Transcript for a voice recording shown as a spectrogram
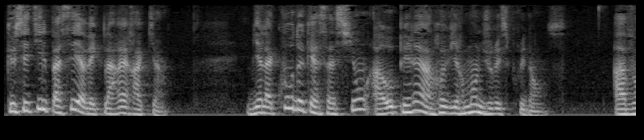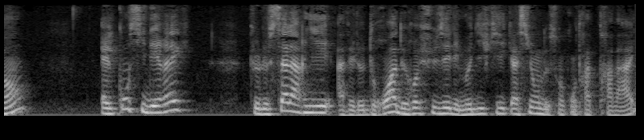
Que s'est-il passé avec l'arrêt Raquin eh la Cour de cassation a opéré un revirement de jurisprudence. Avant, elle considérait que le salarié avait le droit de refuser les modifications de son contrat de travail,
